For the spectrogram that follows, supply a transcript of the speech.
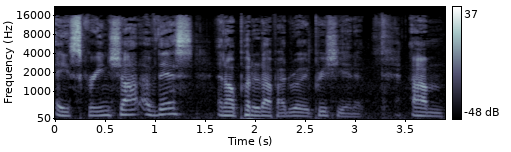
a screenshot of this, and I'll put it up, I'd really appreciate it. Um,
